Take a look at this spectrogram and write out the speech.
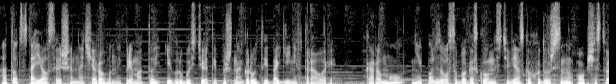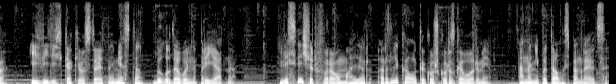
А тот стоял совершенно очарованный прямотой и грубостью этой пышногрудой богини в трауре. Карл Мол не пользовался благосклонностью Венского художественного общества, и видеть, как его ставят на место, было довольно приятно – Весь вечер фрау Маллер развлекала кокошку разговорами. Она не пыталась понравиться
